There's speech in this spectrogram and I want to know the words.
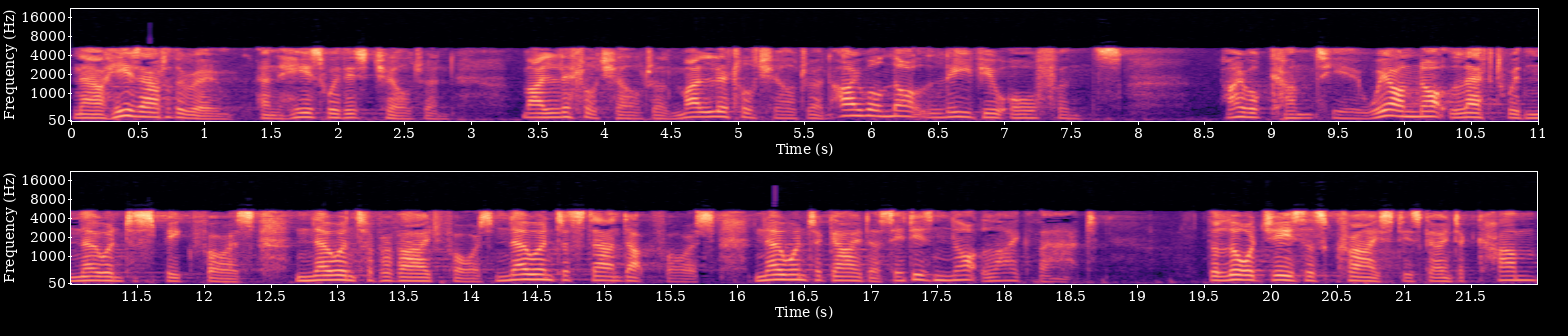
Now he's out of the room and he's with his children. My little children, my little children, I will not leave you orphans. I will come to you. We are not left with no one to speak for us, no one to provide for us, no one to stand up for us, no one to guide us. It is not like that. The Lord Jesus Christ is going to come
